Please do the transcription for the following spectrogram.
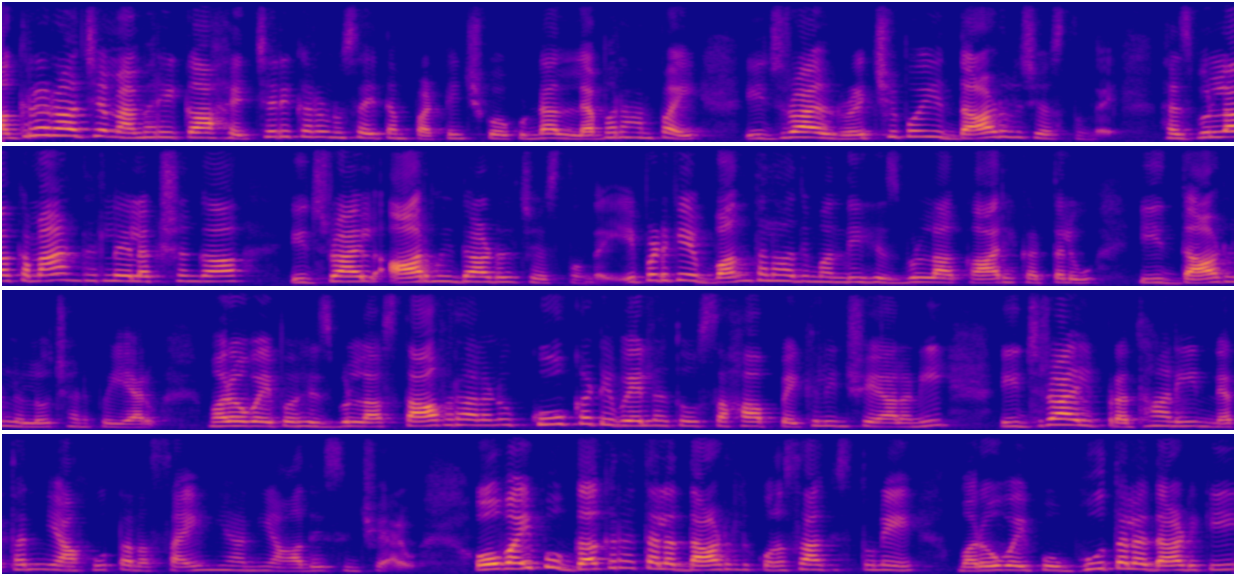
అగ్రరాజ్యం అమెరికా హెచ్చరికలను సైతం పట్టించుకోకుండా లెబనాన్పై ఇజ్రాయెల్ రెచ్చిపోయి దాడులు చేస్తుంది. హెజ్బుల్లా కమాండర్లే లక్ష్యంగా ఇజ్రాయెల్ ఆర్మీ దాడులు చేస్తుంది. ఇప్పటికే వందలాది మంది హిజ్బుల్లా కార్యకర్తలు ఈ దాడులలో చనిపోయారు. మరోవైపు హిజ్బుల్లా స్థావరాలను కూకటి వేళ్ళతో సహా పెకిలించేయాలని ఇజ్రాయెల్ ప్రధాని నెతన్యాహు తన సైన్యాన్ని ఆదేశించారు. ఓవైపు గగనతల దాడులు కొనసాగిస్తూనే మరోవైపు భూతల దాడికి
